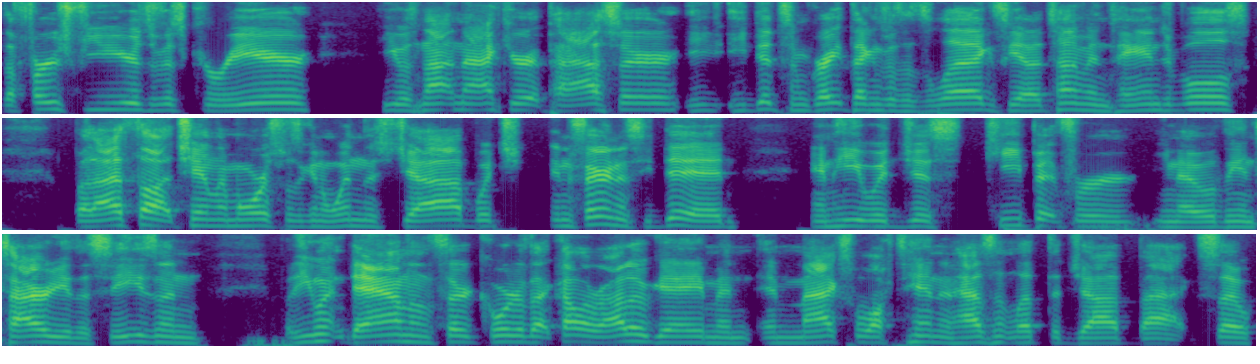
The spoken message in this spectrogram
the first few years of his career, he was not an accurate passer. He, he did some great things with his legs. He had a ton of intangibles, but I thought Chandler Morris was going to win this job, which in fairness, he did. And he would just keep it for, you know, the entirety of the season but he went down in the third quarter of that Colorado game, and, and Max walked in and hasn't let the job back. So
